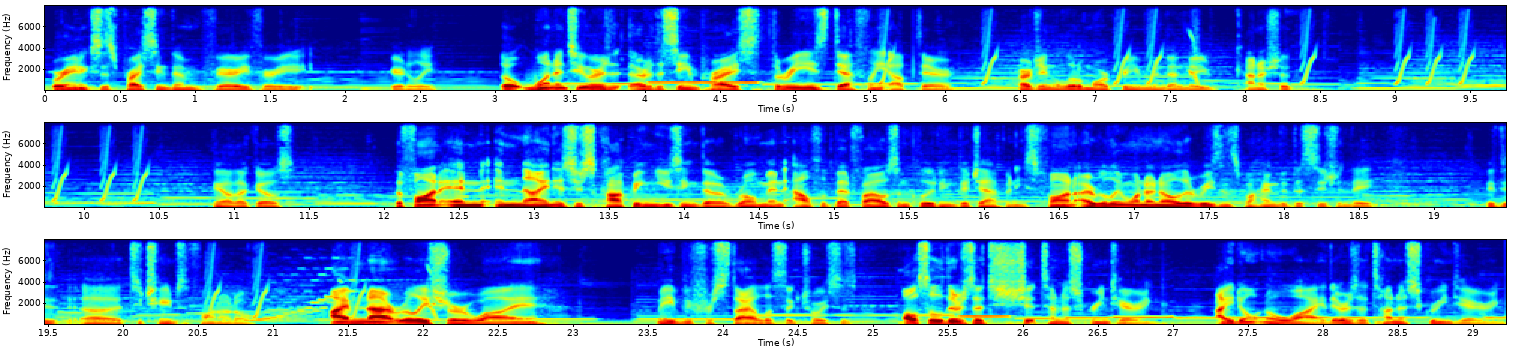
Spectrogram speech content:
Square Enix is pricing them very, very weirdly. So 1 and 2 are, are the same price. 3 is definitely up there. Charging a little more premium than they kind of should. See how that goes. The font in, in 9 is just copying using the Roman alphabet files, including the Japanese font. I really want to know the reasons behind the decision they, they did, uh, to change the font at all. I'm not really sure why. Maybe for stylistic choices. Also, there's a shit ton of screen tearing. I don't know why. There's a ton of screen tearing.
